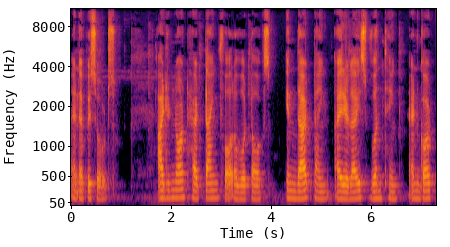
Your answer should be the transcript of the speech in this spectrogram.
and episodes. I did not had time for our talks. In that time, I realized one thing and got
